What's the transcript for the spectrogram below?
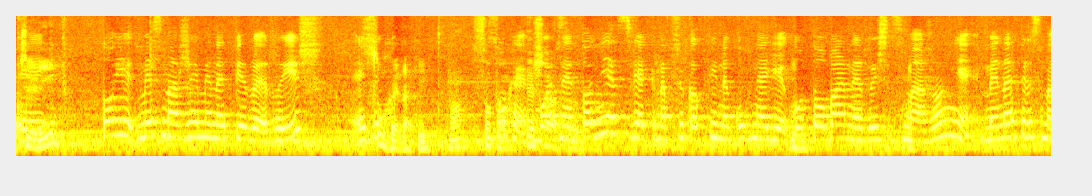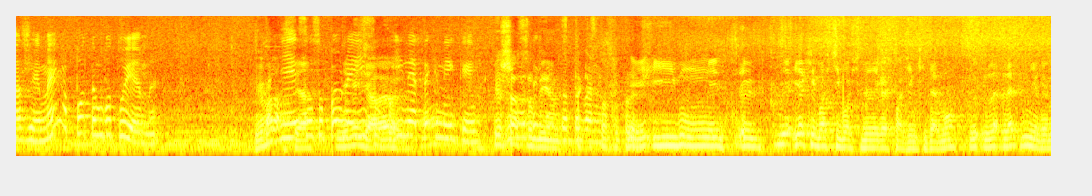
E, Czyli? To je, my smażymy najpierw ryż. E, Suchy taki. No, super. Pierwszy raz właśnie to nie jest jak na przykład fina kuchnia je gotowany ryż smażą, nie. My najpierw smażymy, a potem gotujemy. Rewelacja. Takie są zupełnie inne techniki. Pierwszy raz robiłem w taki sposób ryż. I, i mm, y, jakie właściwości do niego ma dzięki temu? Le, le, nie wiem,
